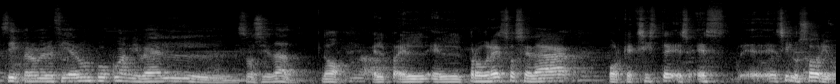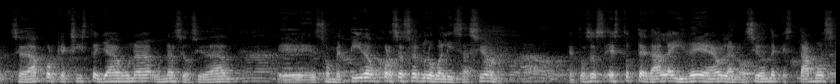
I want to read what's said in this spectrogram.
Sí, pero me refiero un poco a nivel sociedad. No, el, el, el progreso se da porque existe, es, es, es, ilusorio, se da porque existe ya una, una sociedad eh, sometida a un proceso de globalización. Entonces esto te da la idea o la noción de que estamos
